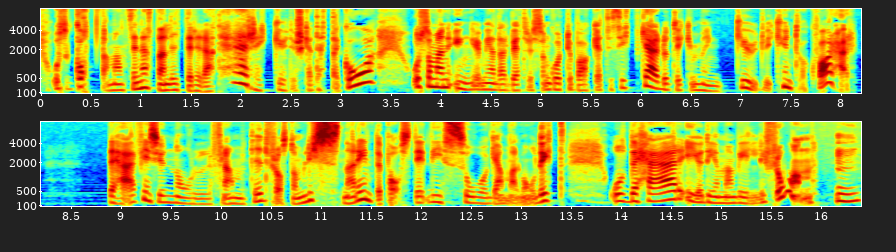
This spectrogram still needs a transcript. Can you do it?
Och så gottar man sig nästan lite i det där att herregud, hur ska detta gå? Och som en yngre medarbetare som går tillbaka till sitt garde och tycker men gud, vi kan ju inte vara kvar här. Det här finns ju noll framtid för oss. De lyssnar inte på oss. Det, det är så gammalmodigt. Och det här är ju det man vill ifrån. Mm.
